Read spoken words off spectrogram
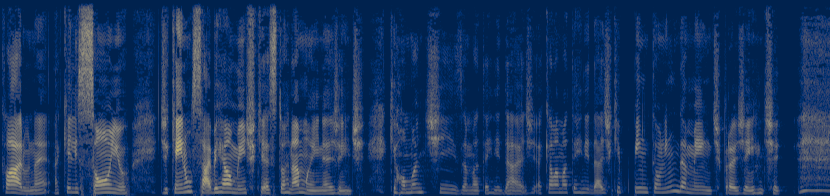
Claro, né? Aquele sonho de quem não sabe realmente o que é se tornar mãe, né, gente? Que romantiza a maternidade. Aquela maternidade que pintam lindamente pra gente.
